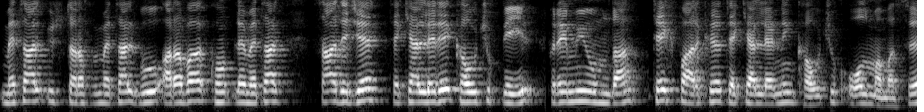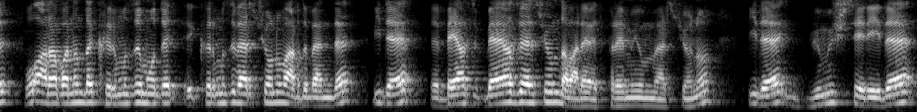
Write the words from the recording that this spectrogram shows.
metal, üst tarafı metal. Bu araba komple metal. Sadece tekerleri kauçuk değil. Premium'dan tek farkı tekerlerinin kauçuk olmaması. Bu arabanın da kırmızı model e, kırmızı versiyonu vardı bende. Bir de e, beyaz beyaz versiyonu da var evet premium versiyonu. Bir de gümüş seride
